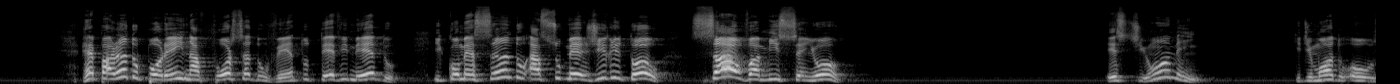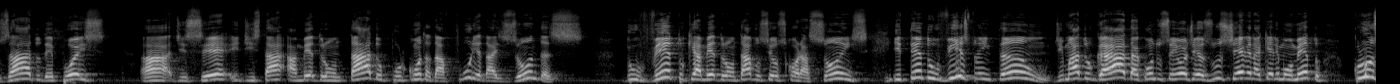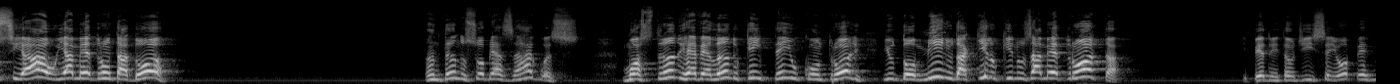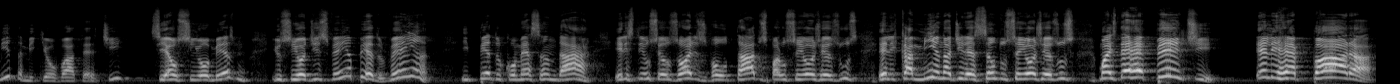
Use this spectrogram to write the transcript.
Reparando, porém, na força do vento, teve medo e, começando a submergir, gritou: Salva-me, Senhor! Este homem, que de modo ousado, depois ah, de ser e de estar amedrontado por conta da fúria das ondas, do vento que amedrontava os seus corações, e tendo visto então, de madrugada, quando o Senhor Jesus chega naquele momento crucial e amedrontador, andando sobre as águas, mostrando e revelando quem tem o controle e o domínio daquilo que nos amedronta. E Pedro então diz: Senhor, permita-me que eu vá até ti, se é o Senhor mesmo. E o Senhor diz: Venha, Pedro, venha. E Pedro começa a andar, eles têm os seus olhos voltados para o Senhor Jesus, ele caminha na direção do Senhor Jesus, mas de repente, ele repara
